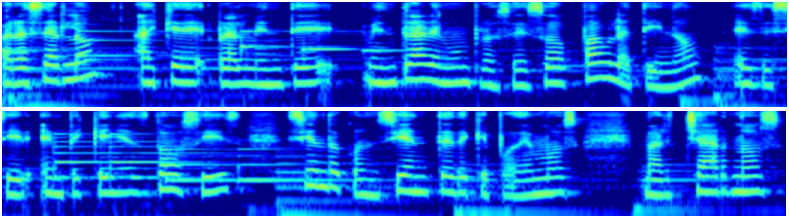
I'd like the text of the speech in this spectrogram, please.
Para hacerlo hay que realmente entrar en un proceso paulatino, es decir, en pequeñas dosis, siendo consciente de que podemos marcharnos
